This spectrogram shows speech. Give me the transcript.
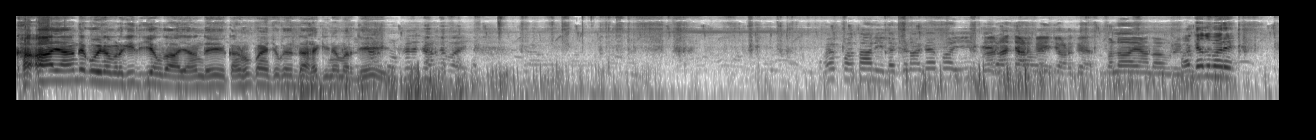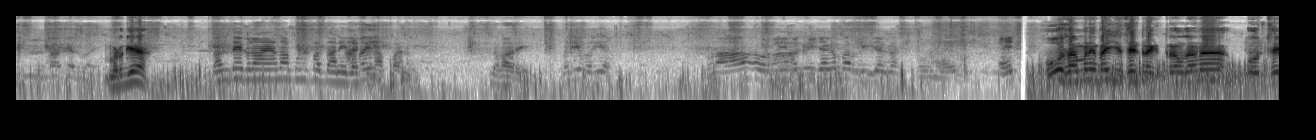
ਖਾ ਆ ਜਾਂਦੇ ਕੋਈ ਨਾ ਮਲਕੀਤ ਜੀ ਆਉਂਦਾ ਆ ਜਾਂਦੇ ਕਾਹਨੂੰ ਪੈ ਚੁੱਕੇ ਦਸ ਕੀ ਨਾ ਮਰ ਜੇ। ਕੋਠੇ ਤੇ ਚੜ ਦੇ ਬਾਈ। ਓਏ ਪਤਾ ਨਹੀਂ ਲੱਗਣਾ ਕਿ ਭਾਈ। ਆ ਨਾ ਚੜ ਗਿਆ ਚੜ ਗਿਆ। ਬੁਲਾਇਆ ਦਾ ਉਰੇ। ਬਾਕਿਆ ਦੁਬਾਰੇ। ਬਾਕਿਆ ਦੁਬਾਰੇ। ਮੁੜ ਗਿਆ? ਬੰਦੇ ਬੁਲਾਇਆ ਦਾ ਕੋਈ ਪਤਾ ਨਹੀਂ ਹਾਂ। ਲੱਗਣਾ ਆਪਾਂ ਨੂੰ। ਦੁਬਾਰੇ। ਵਧੀਆ ਵਧੀਆ। ਉਹ ਸਾਹਮਣੇ ਬਾਈ ਜਿੱਥੇ ਟਰੈਕਟਰ ਆਉਂਦਾ ਨਾ ਉੱਥੇ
